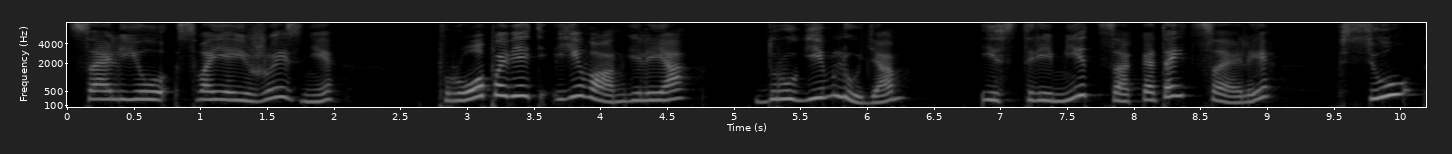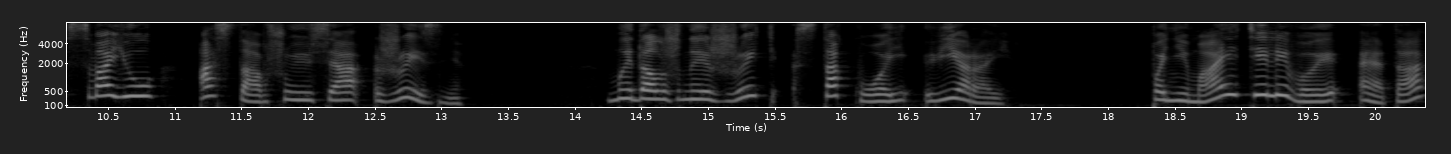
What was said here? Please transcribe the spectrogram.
целью своей жизни проповедь Евангелия другим людям и стремиться к этой цели всю свою оставшуюся жизнь мы должны жить с такой верой. Понимаете ли вы это?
